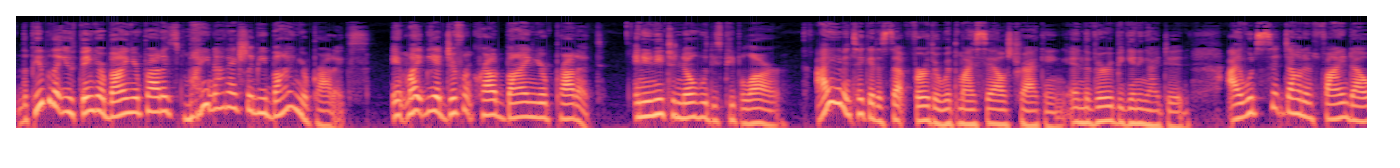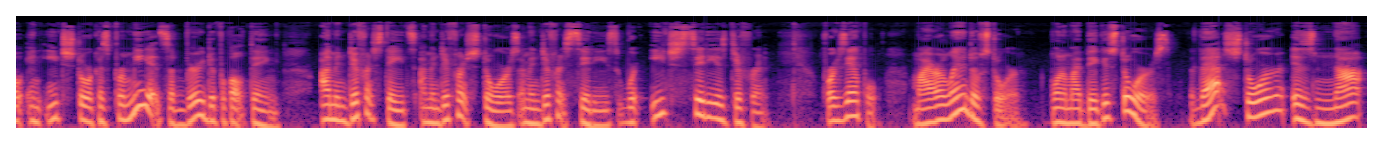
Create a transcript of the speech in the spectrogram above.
the people that you think are buying your products might not actually be buying your products. It might be a different crowd buying your product, and you need to know who these people are. I even take it a step further with my sales tracking. In the very beginning, I did. I would sit down and find out in each store, because for me, it's a very difficult thing. I'm in different states, I'm in different stores, I'm in different cities where each city is different. For example, my Orlando store, one of my biggest stores. That store is not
